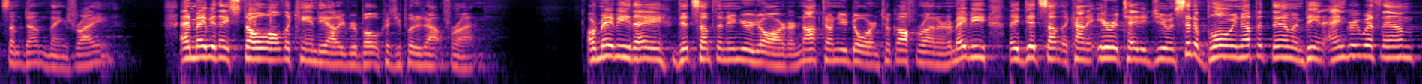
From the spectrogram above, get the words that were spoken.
some dumb things, right? And maybe they stole all the candy out of your bowl because you put it out front. Or maybe they did something in your yard or knocked on your door and took off running. Or maybe they did something that kind of irritated you. Instead of blowing up at them and being angry with them,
